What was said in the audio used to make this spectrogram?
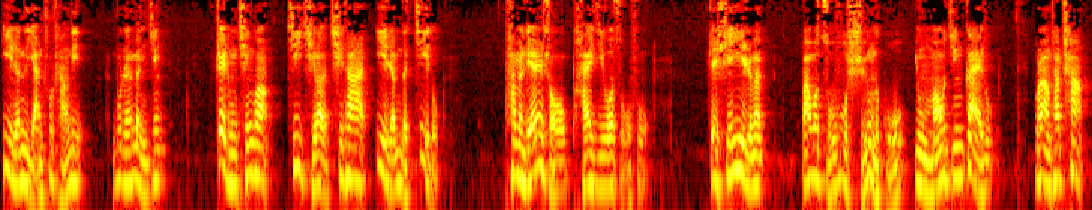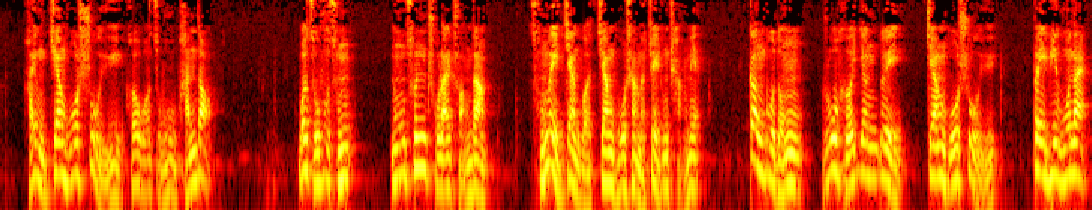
艺人的演出场地无人问津。这种情况激起了其他艺人们的嫉妒，他们联手排挤我祖父。这些艺人们把我祖父使用的鼓用毛巾盖住，不让他唱，还用江湖术语和我祖父盘道。我祖父从农村出来闯荡，从未见过江湖上的这种场面，更不懂如何应对江湖术语，被逼无奈，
